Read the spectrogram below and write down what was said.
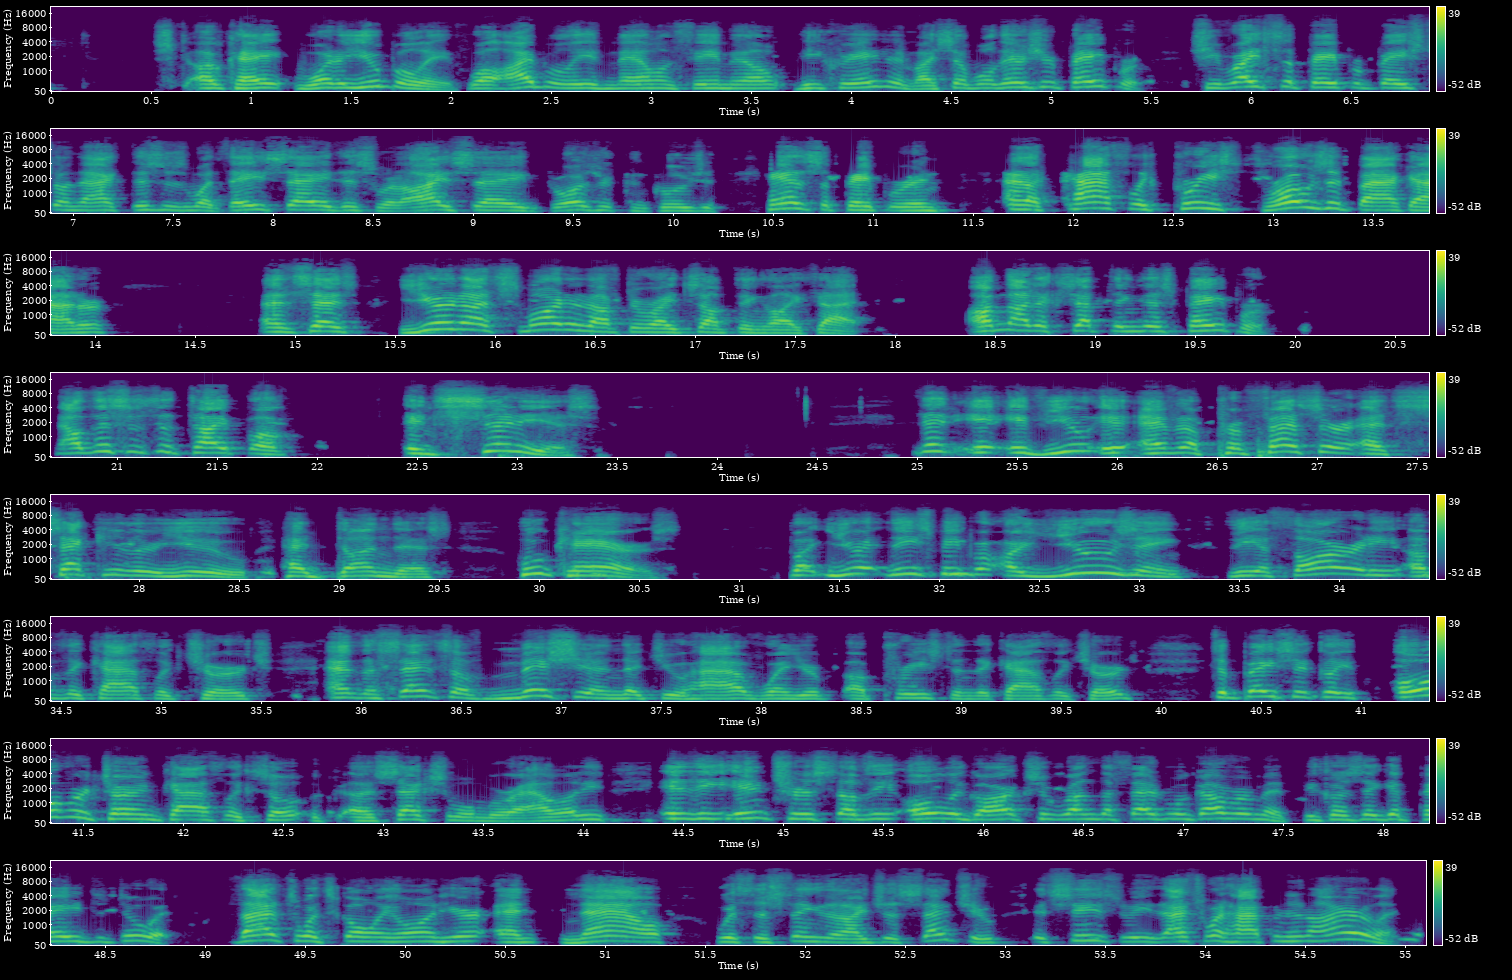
okay. What do you believe? Well, I believe male and female, he created them. I said, well, there's your paper. She writes the paper based on that. This is what they say. This is what I say. Draws her conclusion. Hands the paper in, And a Catholic priest throws it back at her and says, You're not smart enough to write something like that. I'm not accepting this paper. Now, this is the type of insidious that if you if a professor at secular U had done this, who cares? But these people are using the authority of the Catholic Church and the sense of mission that you have when you're a priest in the Catholic Church to basically overturn Catholic so, uh, sexual morality in the interest of the oligarchs who run the federal government because they get paid to do it. That's what's going on here. And now, with this thing that I just sent you, it seems to me that's what happened in Ireland.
